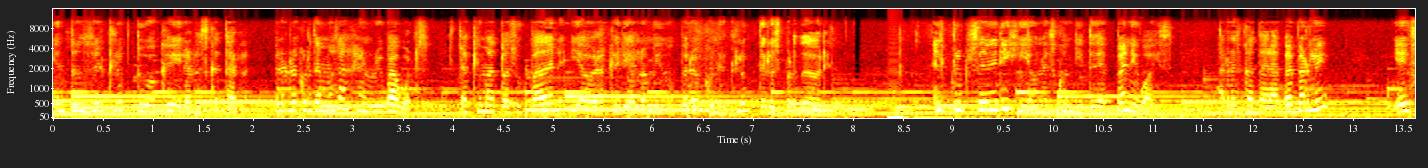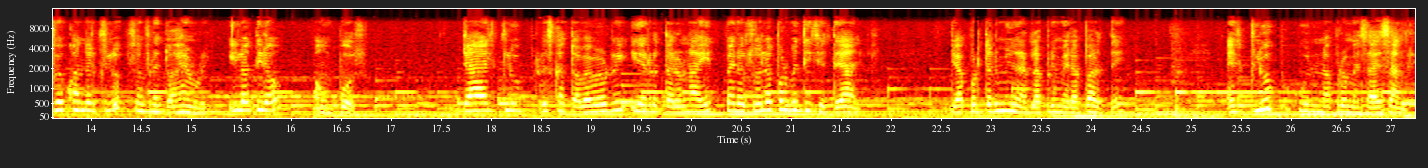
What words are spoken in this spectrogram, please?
y entonces el club tuvo que ir a rescatarla. Pero recordemos a Henry Bowers, ya que mató a su padre y ahora quería lo mismo pero con el club de los perdedores. El club se dirigía a un escondite de Pennywise a rescatar a Beverly y ahí fue cuando el club se enfrentó a Henry y lo tiró a un pozo. Ya el club rescató a Beverly y derrotaron a Ed, pero solo por 27 años. Ya por terminar la primera parte, el club juró una promesa de sangre,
